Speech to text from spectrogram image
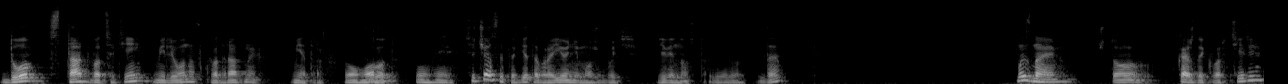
до 120 миллионов квадратных метров Ого. в год. Угу. Сейчас это где-то в районе, может быть, 90. 90. Да? Мы знаем, что в каждой квартире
